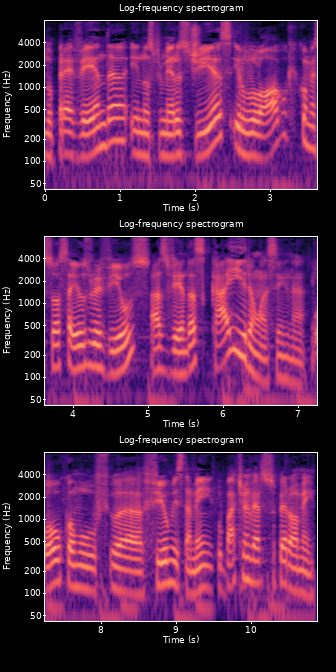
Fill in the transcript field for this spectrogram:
no pré-venda e nos primeiros dias e logo que começou a sair os reviews, as vendas caíram, assim, né? Ou como uh, filmes também, o Batman vs Super-Homem.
